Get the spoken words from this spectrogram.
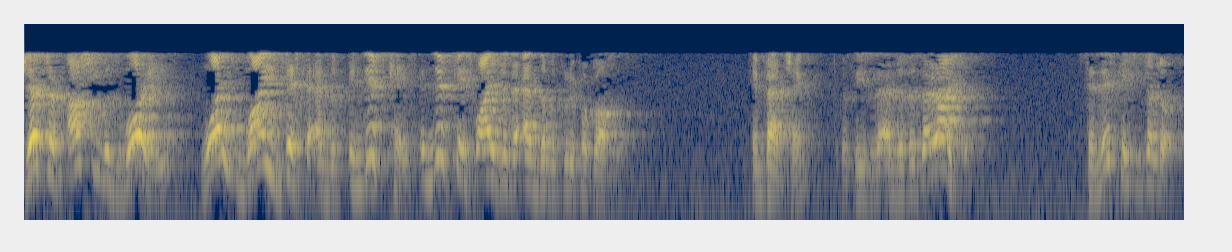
Just as Ashi was worried, why, why is this the end of, in this case, in this case, why is it the end of a group of brachas? In benching, because these are the ends of the Zeraitis. So in this case, he said, look,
